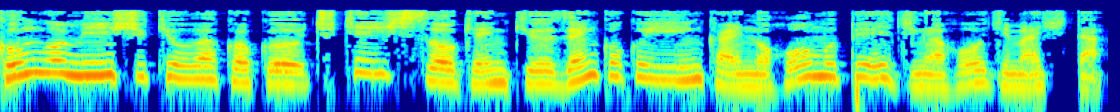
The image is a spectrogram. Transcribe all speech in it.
今後民主共和国チュチェイ思想研究全国委員会のホームページが報じました。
